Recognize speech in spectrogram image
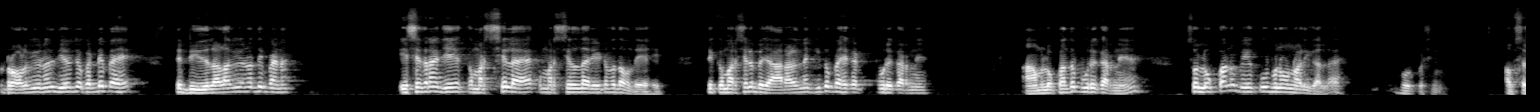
ਪੈਟਰੋਲ ਵੀ ਉਹਨਾਂ ਦੀ ਜੇਬ ਚੋਂ ਕੱਢੇ ਪੈਸੇ ਤੇ ਡੀਜ਼ਲ ਵਾਲਾ ਵੀ ਉਹਨਾਂ ਤੇ ਪੈਣਾ। ਇਸੇ ਤਰ੍ਹਾਂ ਜੇ ਕਮਰਸ਼ੀਅਲ ਹੈ ਕਮਰਸ਼ੀਅਲ ਦਾ ਰੇਟ ਵਧਾਉਂਦੇ ਆ ਇਹ, ਤੇ ਕਮਰਸ਼ੀਅਲ ਬਾਜ਼ਾਰ ਵਾਲੇ ਨੇ ਕਿਤੋਂ ਪੈਸੇ ਕੱਟ- ਪੂਰੇ ਕਰਨੇ ਆ? ਆਮ ਲੋਕਾਂ ਤੋਂ ਪੂਰੇ ਕਰਨੇ ਆ। ਸੋ ਲੋਕਾਂ ਨੂੰ ਬੇਵਕੂਫ ਬਣਾਉਣ ਵਾਲੀ ਗੱਲ ਹੈ, ਹੋਰ ਕੁਝ ਨਹੀਂ। ਅਫਸਰ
